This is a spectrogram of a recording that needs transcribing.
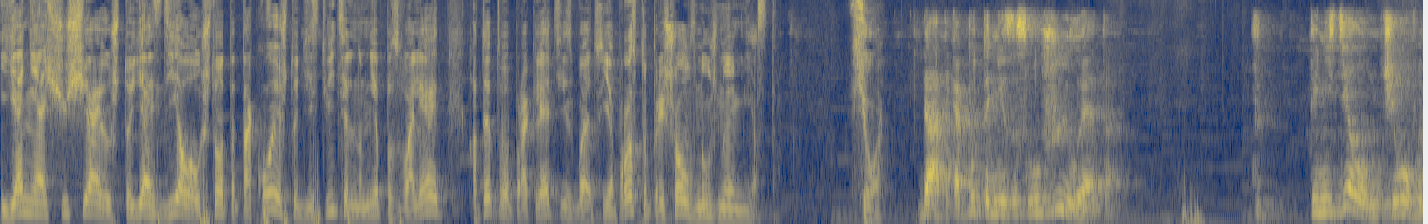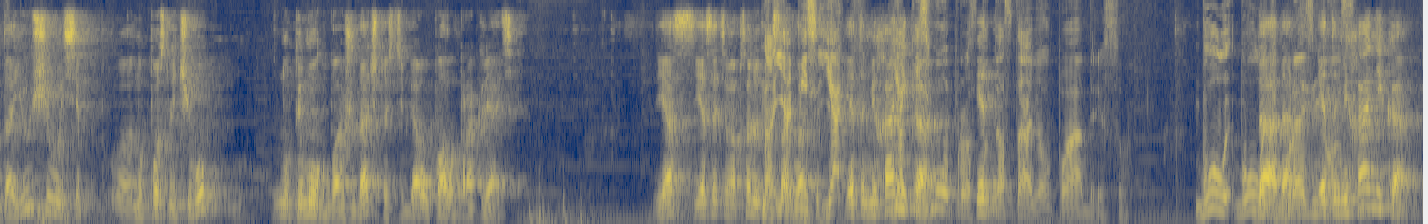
я не ощущаю, что я сделал что-то такое, что действительно мне позволяет от этого проклятия избавиться. Я просто пришел в нужное место. Все. Да, ты как будто не заслужил это. Ты, ты не сделал ничего выдающегося, ну, после чего ну, ты мог бы ожидать, что с тебя упало проклятие. Я, я с этим абсолютно да, согласен. Я, пис... я, это механика... Я письмо просто это... доставил по адресу. Бул, булочку да, да. разнес. Эта механика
